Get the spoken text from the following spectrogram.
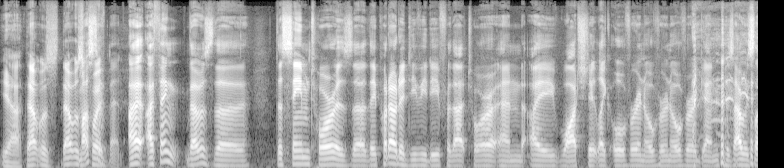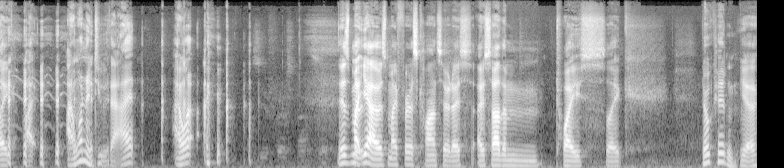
Yeah, that was that was Must quite. have been. I, I think that was the the same tour as uh, they put out a DVD for that tour, and I watched it like over and over and over again because I was like, I, I want to do that. I want. this is my yeah. It was my first concert. I, I saw them twice. Like No kidding. yeah,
